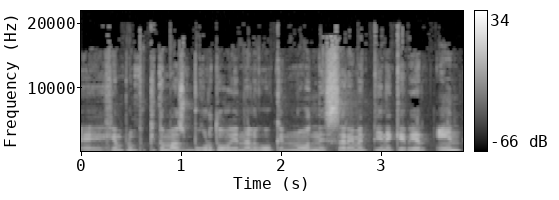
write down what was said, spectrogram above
eh, ejemplo un poquito más burdo, en algo que no necesariamente tiene que ver en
